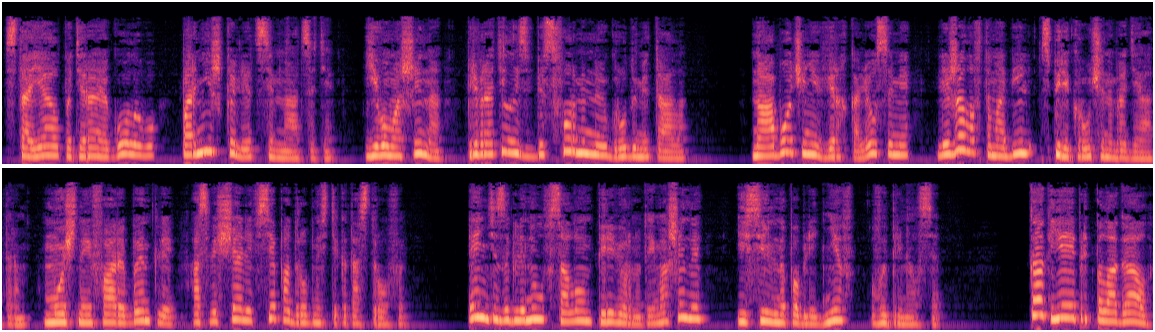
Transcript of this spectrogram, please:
стоял, потирая голову, парнишка лет 17. Его машина превратилась в бесформенную груду металла. На обочине вверх колесами лежал автомобиль с перекрученным радиатором. Мощные фары Бентли освещали все подробности катастрофы. Энди заглянул в салон перевернутой машины и, сильно побледнев, выпрямился. «Как я и предполагал,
